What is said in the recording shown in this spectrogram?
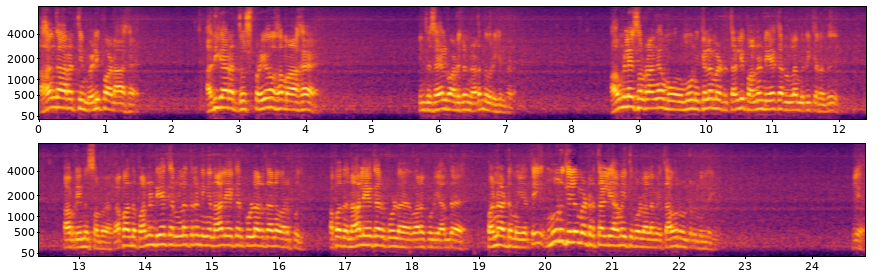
அகங்காரத்தின் வெளிப்பாடாக அதிகார துஷ்பிரயோகமாக இந்த செயல்பாடுகள் நடந்து வருகின்றன. அவங்களே சொல்கிறாங்க மூ மூணு கிலோமீட்டர் தள்ளி பன்னெண்டு ஏக்கர் நிலம் இருக்கிறது அப்படின்னு சொல்கிறாங்க அப்போ அந்த பன்னெண்டு ஏக்கர் நிலத்தில் நீங்கள் நாலு ஏக்கருக்குள்ளார தானே வரப்போகுது. அப்போ அந்த நாலு ஏக்கருக்குள்ளே வரக்கூடிய அந்த பன்னாட்டு மையத்தை மூணு கிலோமீட்டர் தள்ளி அமைத்துக் கொள்ளலாமே தவறு ஒன்றும் இல்லை. இல்லையா?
